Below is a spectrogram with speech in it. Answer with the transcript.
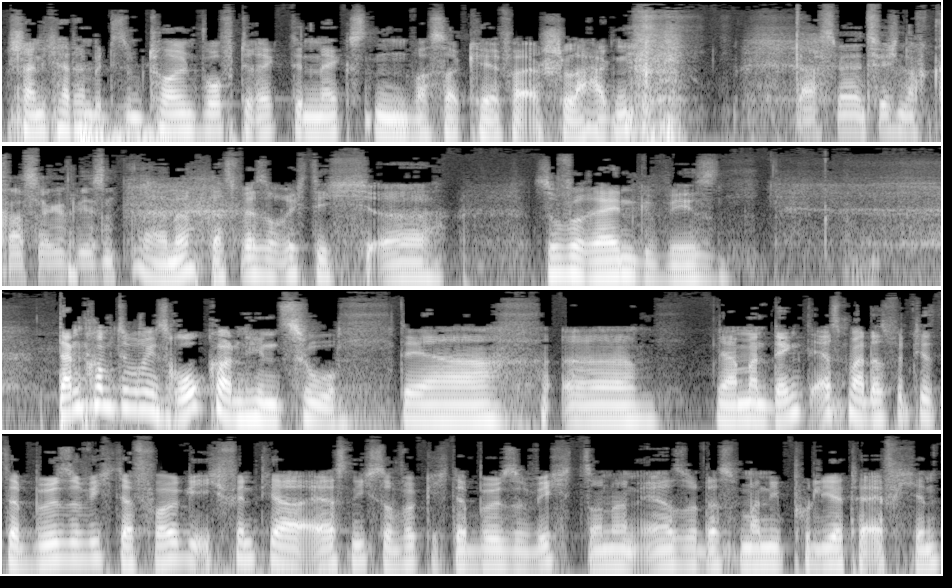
Wahrscheinlich hat er mit diesem tollen Wurf direkt den nächsten Wasserkäfer erschlagen. Das wäre natürlich noch krasser gewesen. Ja, ne? Das wäre so richtig äh, souverän gewesen. Dann kommt übrigens Rokon hinzu, der, äh, ja, man denkt erstmal, das wird jetzt der Bösewicht der Folge. Ich finde ja, er ist nicht so wirklich der Bösewicht, sondern eher so das manipulierte Äffchen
